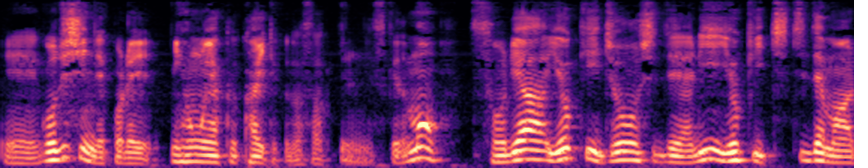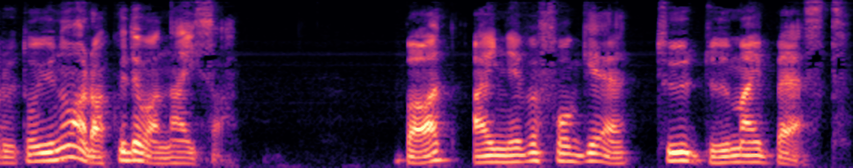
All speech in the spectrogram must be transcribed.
えご自身でこれ日本語訳書いてくださってるんですけども、そりゃ良き上司であり良き父でもあるというのは楽ではないさ。But I never forget to do my best.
